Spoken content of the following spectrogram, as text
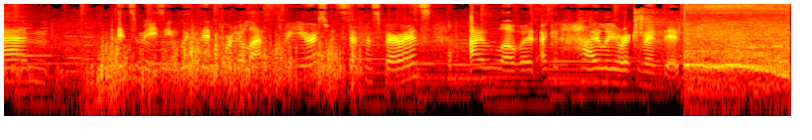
and it's amazing. We've been for the last three years with Stefan's parents. I love it. I can highly recommend it.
